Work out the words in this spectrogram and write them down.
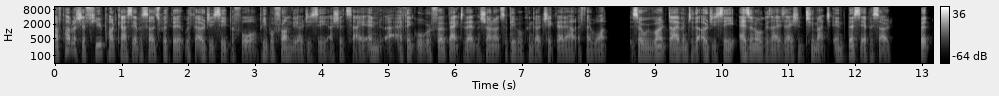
I've published a few podcast episodes with the with the OGC before, people from the OGC, I should say, and I think we'll refer back to that in the show notes so people can go check that out if they want. So we won't dive into the OGC as an organization too much in this episode, but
